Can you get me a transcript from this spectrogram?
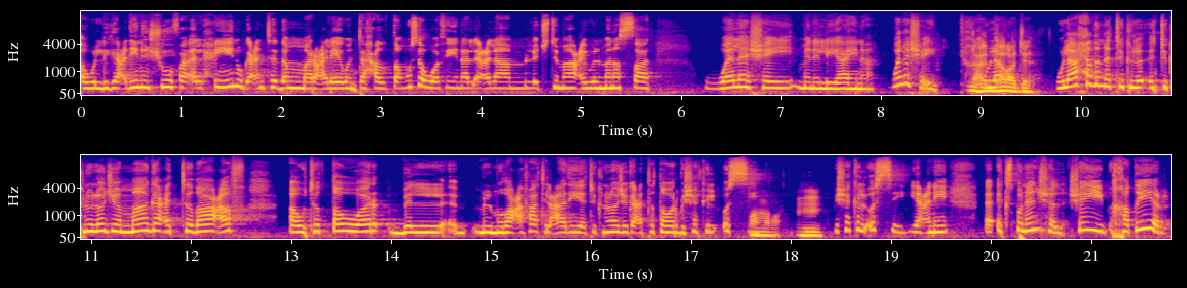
أو اللي قاعدين نشوفه الحين وقاعد نتذمر عليه ونتحلطم وسوى فينا الإعلام الاجتماعي والمنصات ولا شيء من اللي جاينا ولا شيء لهالدرجة ولاحظ إن التكنو- التكنولوجيا ما قاعد تضاعف أو تتطور بال- بالمضاعفات العادية. التكنولوجيا قاعد تتطور بشكل أسي. بشكل أسي. يعني اكسبوننشال شيء خطير.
